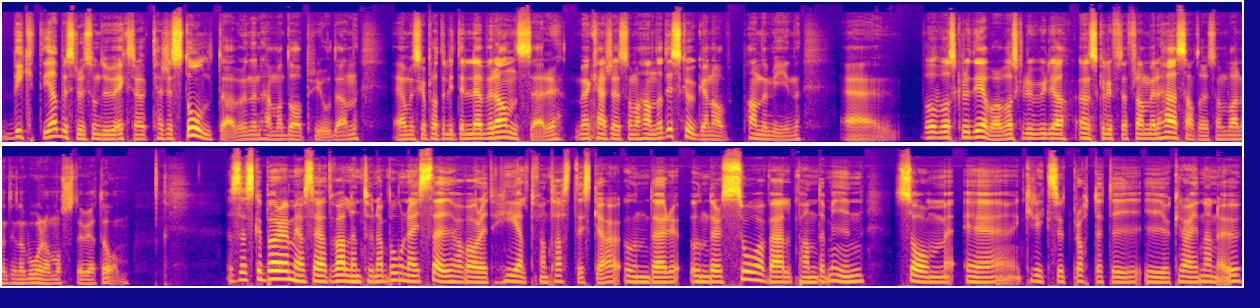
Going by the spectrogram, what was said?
viktiga beslut som du är extra kanske stolt över under den här mandatperioden. Eh, om vi ska prata lite leveranser, men kanske som har hamnat i skuggan av pandemin. Eh, vad, vad skulle det vara? Vad skulle du vilja önska lyfta fram i det här samtalet som valentinaborna måste veta om? Så jag ska börja med att säga att Vallentunaborna i sig har varit helt fantastiska under, under såväl pandemin som eh, krigsutbrottet i, i Ukraina nu.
